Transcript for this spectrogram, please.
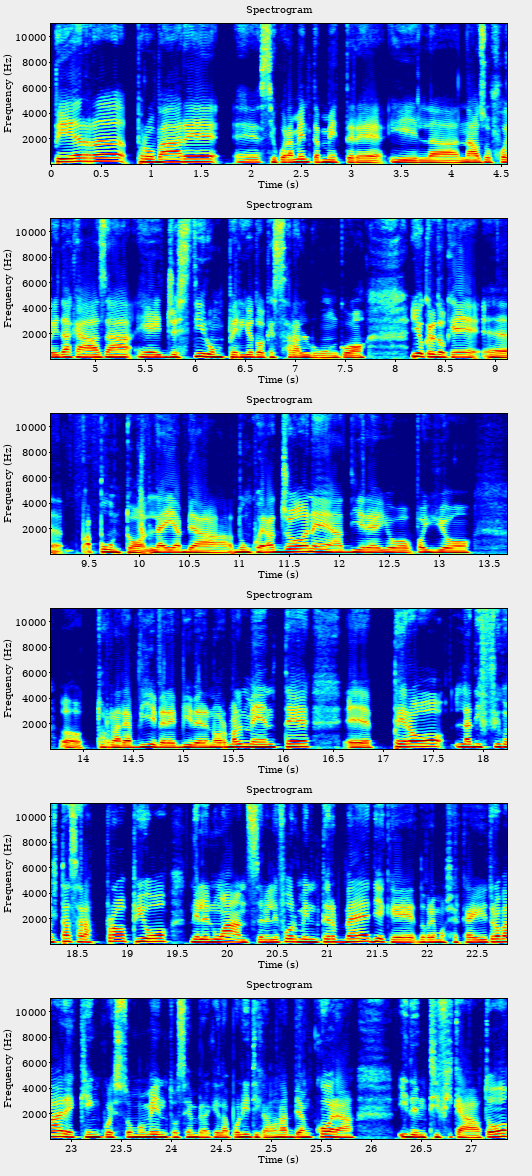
per provare eh, sicuramente a mettere il naso fuori da casa e gestire un periodo periodo che sarà lungo. Io credo che eh, appunto lei abbia dunque ragione a dire io voglio uh, tornare a vivere e vivere normalmente. Eh, però la difficoltà sarà proprio nelle nuance, nelle forme intermedie che dovremo cercare di trovare e che in questo momento sembra che la politica non abbia ancora identificato.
